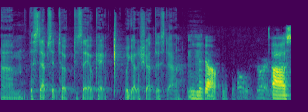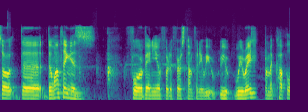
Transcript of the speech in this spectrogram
um, the steps it took to say okay we got to shut this down yeah uh, so the the one thing is for Venio for the first company we we, we raised from a couple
